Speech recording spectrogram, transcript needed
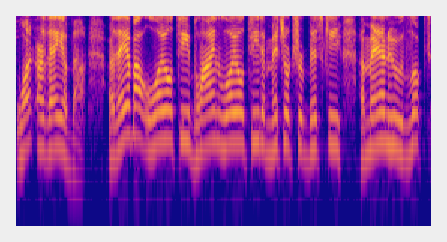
What are they about? Are they about loyalty, blind loyalty to Mitchell Trubisky, a man who looked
